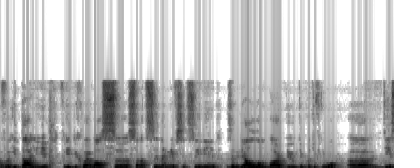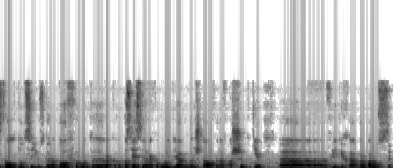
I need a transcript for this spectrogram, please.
В Италии Фридрих воевал с сарацинами в Сицилии, замерял Ломбардию, где против него э, действовал тот союз городов. Вот последствия роковой для Гугенштауфенов ошибки Фридриха Барбароссы.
